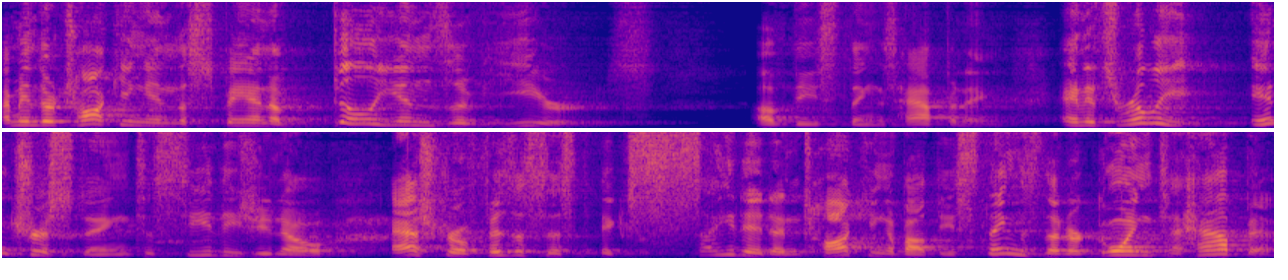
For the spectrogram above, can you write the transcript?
I mean, they're talking in the span of billions of years of these things happening. And it's really interesting to see these, you know, astrophysicists excited and talking about these things that are going to happen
